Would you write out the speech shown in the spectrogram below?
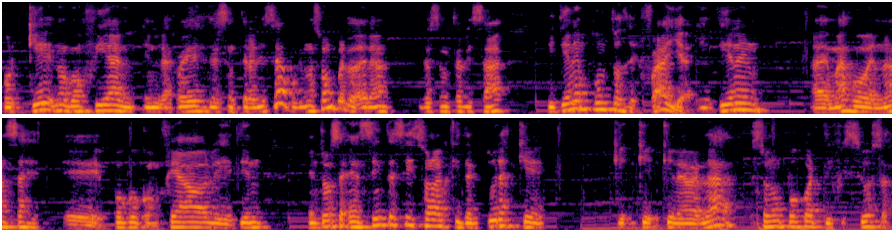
¿por qué no confían en las redes descentralizadas? Porque no son verdaderas descentralizadas y tienen puntos de falla y tienen además gobernanzas eh, poco confiables y tienen... Entonces, en síntesis, son arquitecturas que, que, la verdad son un poco artificiosas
